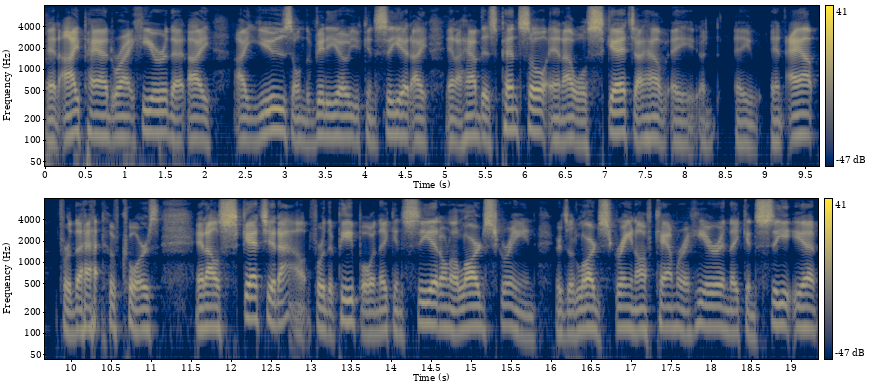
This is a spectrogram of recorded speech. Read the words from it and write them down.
an iPad right here that I, I use on the video. You can see it. I and I have this pencil and I will sketch. I have a, a a an app for that, of course, and I'll sketch it out for the people and they can see it on a large screen. There's a large screen off camera here and they can see it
